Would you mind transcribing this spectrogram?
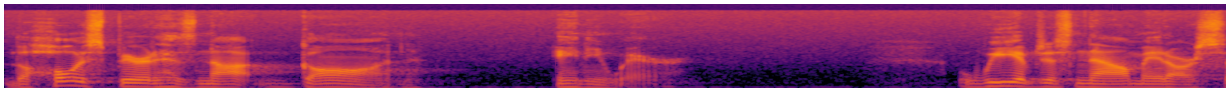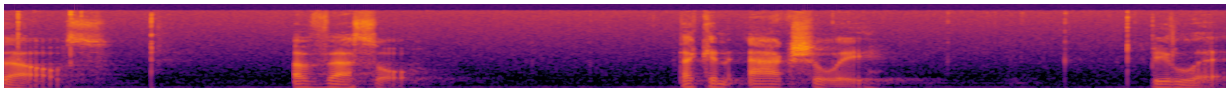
the Holy Spirit has not gone anywhere. We have just now made ourselves a vessel that can actually be lit.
